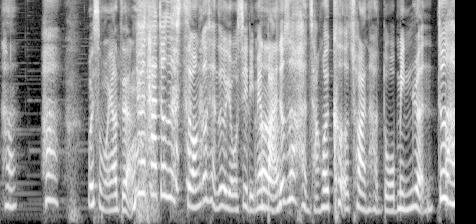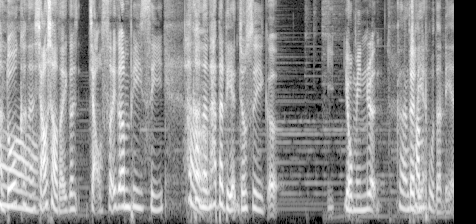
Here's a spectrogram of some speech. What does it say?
哈？哈，为什么要这样？因为他就是《死亡搁浅》这个游戏里面，本来就是很常会客串很多名人，就是很多可能小小的一个角色，一个 NPC，他可能他的脸就是一个有名人，可能川普的脸，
